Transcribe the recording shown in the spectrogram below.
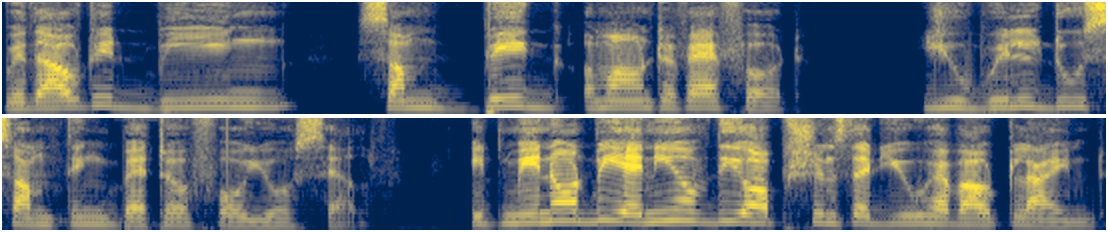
without it being some big amount of effort, you will do something better for yourself. It may not be any of the options that you have outlined,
